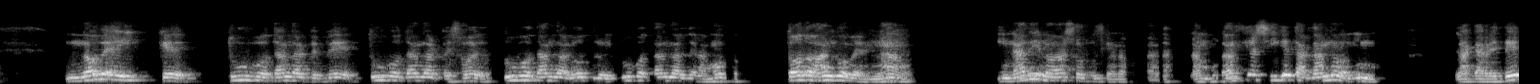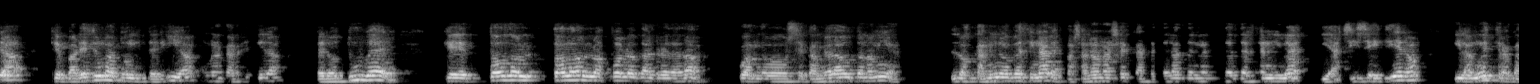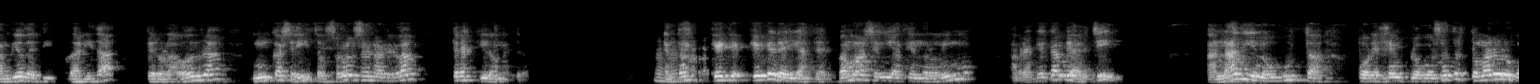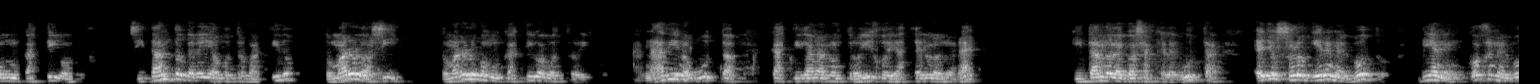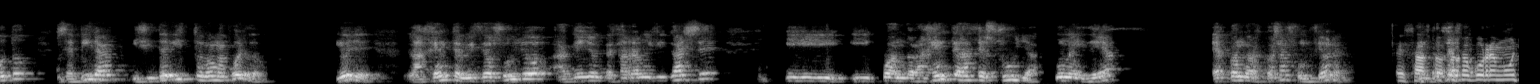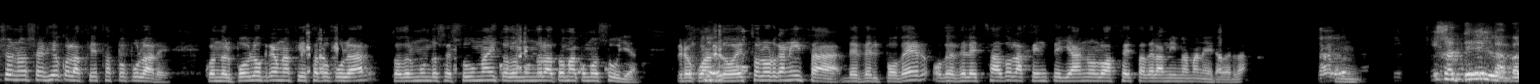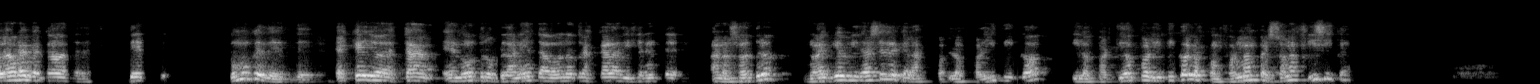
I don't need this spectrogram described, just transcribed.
¿no veis que tú votando al PP, tú votando al PSOE, tú votando al otro y tú votando al de la moto, todos han gobernado y nadie nos ha solucionado nada? La ambulancia sigue tardando lo mismo la carretera, que parece una tontería, una carretera, pero tú ves que todos, todos los pueblos de alrededor, cuando se cambió la autonomía, los caminos vecinales pasaron a ser carreteras de, tercer nivel y así se hicieron, y la nuestra cambió de titularidad, pero la obra nunca se hizo, solo se han arreglado tres kilómetros. Entonces, ¿qué, ¿qué, queréis hacer? ¿Vamos a seguir haciendo lo mismo? Habrá que cambiar el chip. A nadie nos gusta por ejemplo, vosotros tomároslo como un castigo. Si tanto queréis a vuestro partido, tomároslo así, tomároslo como un castigo a vuestro hijo. A nadie nos gusta castigar a nuestro hijo y hacerlo llorar, quitándole cosas que les gustan. Ellos solo quieren el voto. Vienen, cogen el voto, se piran y si te he visto no me acuerdo. Y oye, la gente lo hizo suyo, aquello empezó a ramificarse y cuando la gente hace suya una idea, es cuando las cosas funcionan. Exacto, eso ocurre mucho, ¿no, Sergio, con las fiestas populares? Cuando el pueblo crea una fiesta popular, todo el mundo se suma y todo el mundo la toma como suya. Pero cuando esto lo organiza desde el poder o desde el Estado, la gente ya no lo acepta de la misma manera, ¿verdad? Claro. Mm. Fíjate en la palabra que acabas de decir. ¿Cómo que desde? Es que ellos están en otro planeta o en otra escala diferente a nosotros. No hay que olvidarse de que los políticos y los partidos políticos los conforman personas físicas.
